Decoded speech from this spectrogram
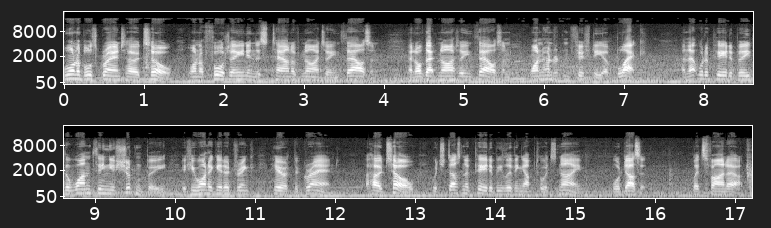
Warrnambool's Grand Hotel, one of 14 in this town of 19,000. And of that 19,000, 150 are black. And that would appear to be the one thing you shouldn't be if you want to get a drink here at the Grand. A hotel which doesn't appear to be living up to its name. Or does it? Let's find out. Oh,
